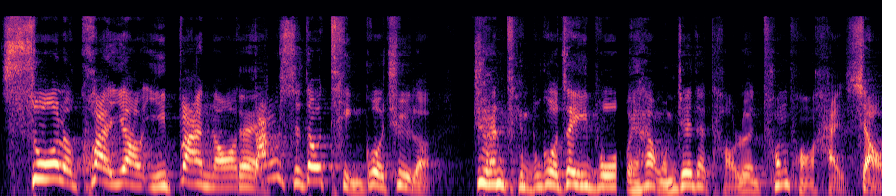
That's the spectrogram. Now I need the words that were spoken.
缩了快要一半哦。对当时都挺过去了，居然挺不过这一波。伟汉，我们今天在讨论通膨海啸，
